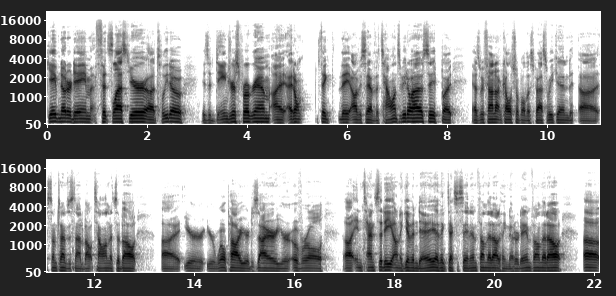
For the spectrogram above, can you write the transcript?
gave Notre Dame fits last year. Uh, Toledo is a dangerous program. I, I don't think they obviously have the talent to beat Ohio State, but as we found out in college football this past weekend, uh, sometimes it's not about talent; it's about uh, your your willpower, your desire, your overall uh, intensity on a given day. I think Texas A&M found that out. I think Notre Dame found that out. Uh,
